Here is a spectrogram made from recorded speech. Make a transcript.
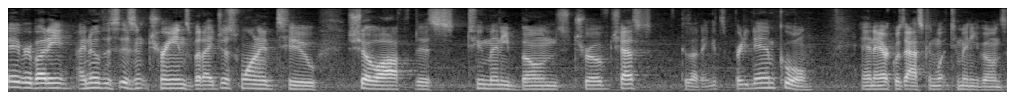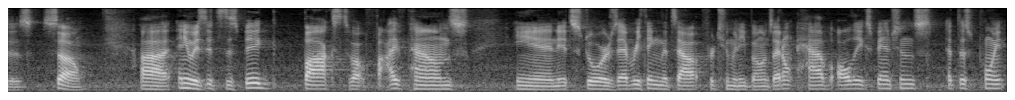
Hey everybody, I know this isn't trains, but I just wanted to show off this Too Many Bones Trove chest because I think it's pretty damn cool. And Eric was asking what Too Many Bones is. So, uh, anyways, it's this big box, it's about five pounds, and it stores everything that's out for Too Many Bones. I don't have all the expansions at this point,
